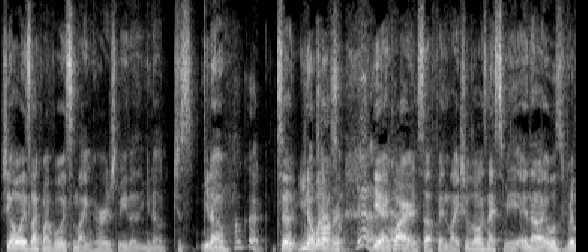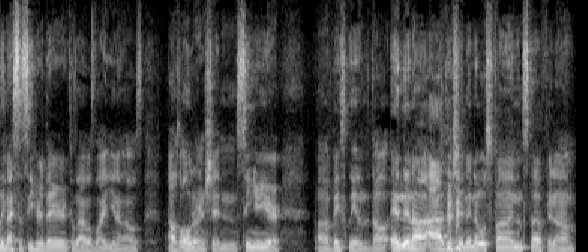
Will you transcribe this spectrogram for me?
she always liked my voice and like encouraged me to you know just you know Oh, good. to you know whatever. awesome. Yeah, yeah yeah. and stuff and like she was always nice to me. And uh, it was really nice to see her there because i was like you know i was i was older and shit and senior year uh, basically an adult. And then uh, i auditioned and it was fun and stuff and um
